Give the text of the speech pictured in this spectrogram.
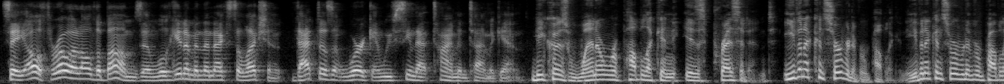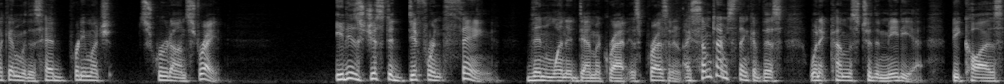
say, oh, throw out all the bums and we'll get them in the next election. That doesn't work. And we've seen that time and time again. Because when a Republican is president, even a conservative Republican, even a conservative Republican with his head pretty much screwed on straight, it is just a different thing than when a Democrat is president. I sometimes think of this when it comes to the media, because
